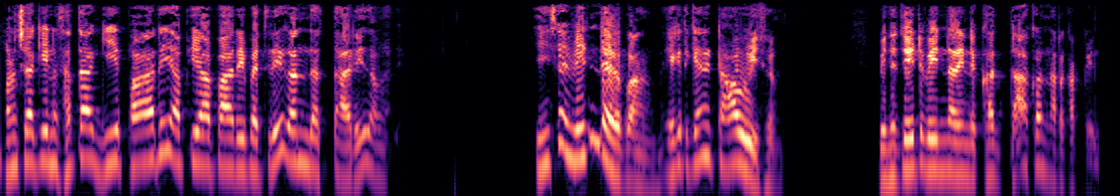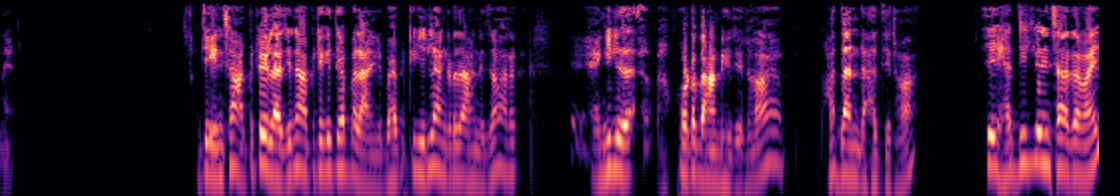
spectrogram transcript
මනුෂයා කියන සතා ගියේ පාරේ අපි ආපාරේ පැතිරේ ගන්ධස්තරේ තමයි. ඒ නිසා වෙන්න අරපන්. ඒකට කියන්නේ ටාઓයිසම්. වෙන දෙයකට වෙන්න අරින්න කද්දාක නරකක් වෙන්නේ නැහැ. ඒ නිසා අපිට වෙලා තියෙන අපිට ඒක දිහා බලන්න බෑ. අපිට ගිහිල්ලා ඇඟට දාන්න දෙනවා. අර ඇඟිලි කොට දාන්න හිතෙනවා. හදන්න හදෙනවා. ඒ හැදිල්ල නිසා තමයි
